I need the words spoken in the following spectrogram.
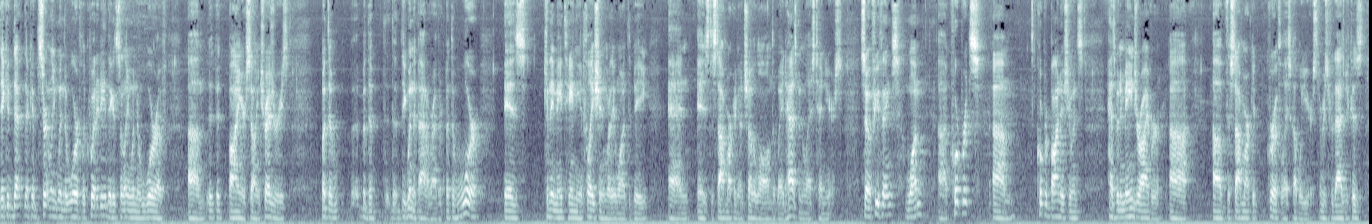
they could they could certainly win the war of liquidity. They could certainly win the war of um, buying or selling treasuries. But the but the, the, they win the battle rather. But the war is can they maintain the inflation where they want it to be? And is the stock market going to chug along the way it has been the last 10 years? So, a few things. One, uh, corporates, um, corporate bond issuance has been a main driver uh, of the stock market growth the last couple of years. The reason for that is because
